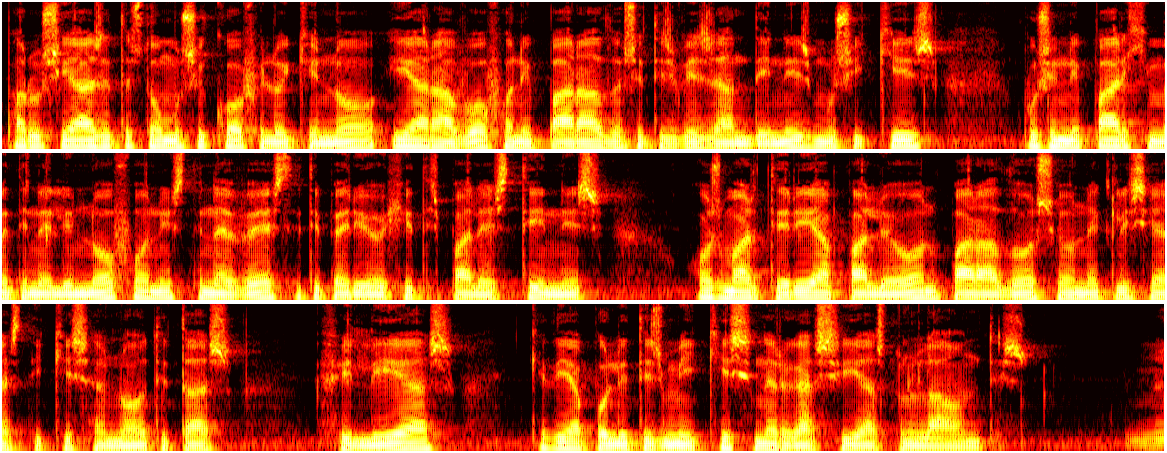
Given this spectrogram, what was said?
παρουσιάζεται στο μουσικόφιλο κοινό η αραβόφωνη παράδοση της βυζαντινής μουσικής που συνυπάρχει με την ελληνόφωνη στην ευαίσθητη περιοχή της Παλαιστίνης ως μαρτυρία παλαιών παραδόσεων εκκλησιαστικής ενότητας, φιλίας και διαπολιτισμικής συνεργασίας των λαών της. Ναι.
